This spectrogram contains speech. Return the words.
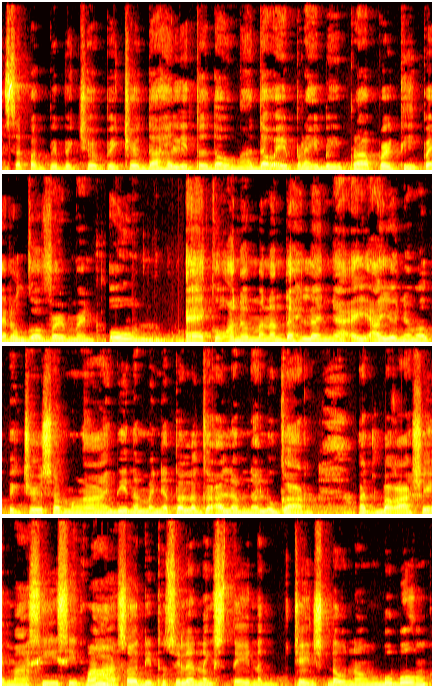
sa pagpipicture-picture dahil ito daw nga daw ay private property pero government owned. Eh, kung ano man ang dahilan niya ay ayaw niya magpicture sa mga hindi naman niya talaga alam na lugar at baka siya ay masisi pa. So, dito sila nagstay, nag-change daw ng bubong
